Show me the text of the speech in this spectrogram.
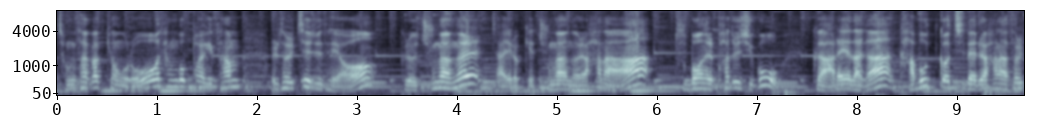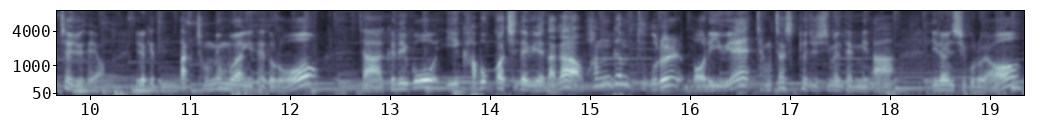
정사각형으로 3 곱하기 3을 설치해 주세요. 그리고 중앙을 자 이렇게 중앙을 하나 두 번을 파주시고 그 아래에다가 갑옷 거치대를 하나 설치해 주세요. 이렇게 딱 정면 모양이 되도록 자 그리고 이 갑옷 거치대 위에다가 황금 투구를 머리 위에 장착시켜 주시면 됩니다. 이런 식으로요.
